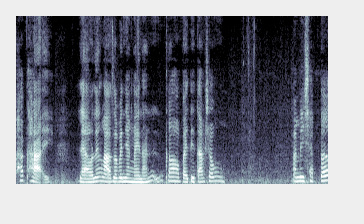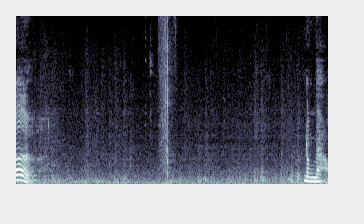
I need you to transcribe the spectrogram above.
ภาพถ่าย แล้วเรื่องราวจะเป็นยังไงนั้นก็ไปติดตามชม มันมี chapter ดวงดาว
